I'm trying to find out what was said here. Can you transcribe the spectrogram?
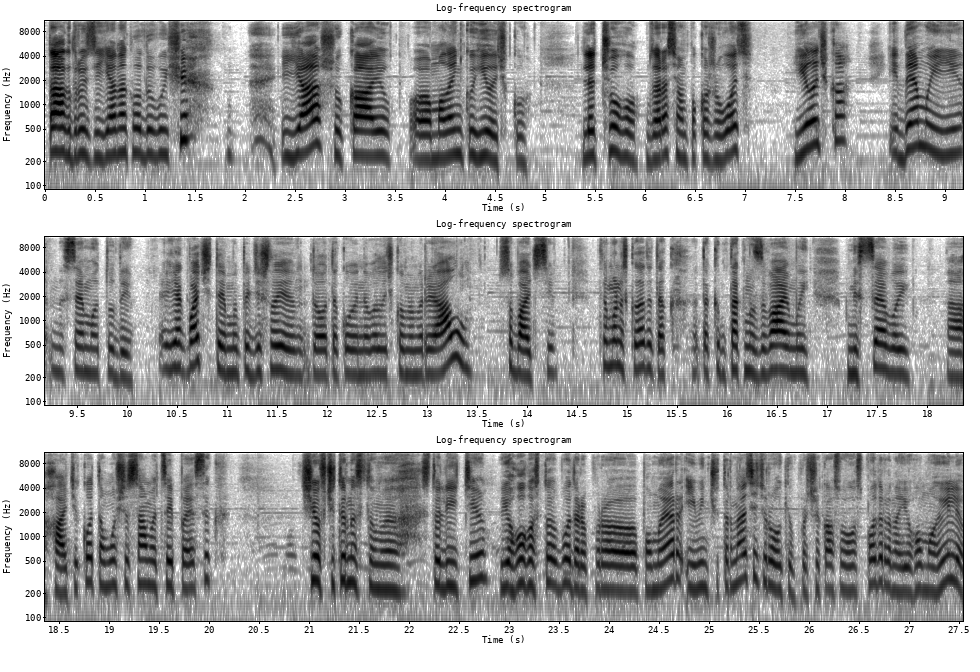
Так, друзі, я на кладовищі. Я шукаю е, маленьку гілочку. Для чого? Зараз я вам покажу. Ось гілочка, і де ми її несемо туди. Як бачите, ми підійшли до такого невеличкого меморіалу собачці. Це можна сказати так, так, так називаємий місцевий е, хатіко, тому що саме цей песик ще в 14 столітті його господар помер, і він 14 років прочекав свого господаря на його могилі,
